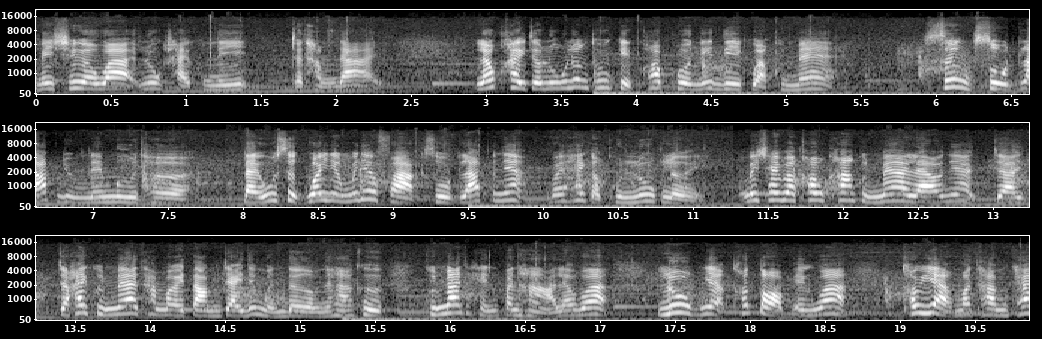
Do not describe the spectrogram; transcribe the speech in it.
ไม่เชื่อว่าลูกชายคนนี้จะทำได้ แล้วใครจะรู้เรื่องธุรกิจครอบครัวนี้ดีกว่าคุณแม่ ซึ่งสูตรลับอยู่ในมือเธอ แต่รู้สึกว่ายังไม่ได้ฝากสูตรลับเนี้ยไว้ให้กับคุณลูกเลย ไม่ใช่ว่าเข้าข้างคุณแม่แล้วเนี่ยจะจะให้คุณแม่ทำอะไรตามใจได้เหมือนเดิมนะคะคือคุณแม่จะเห็นปัญหาแล้วว่าลูกเนี่ยเขาตอบเองว่าเขาอยากมาทำแค่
